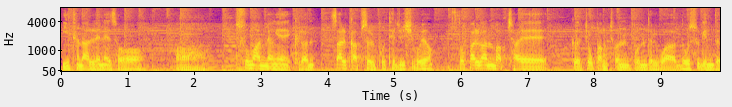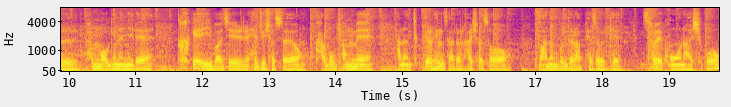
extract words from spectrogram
이트날렌에서 어, 수만 명의 그런 쌀값을 보태주시고요. 또 빨간 밥차에 그 쪽방촌 분들과 노숙인들 밥 먹이는 일에 크게 이바지를 해주셨어요. 가구 경매하는 특별 행사를 하셔서 많은 분들 앞에서 그렇게 사회 공헌하시고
